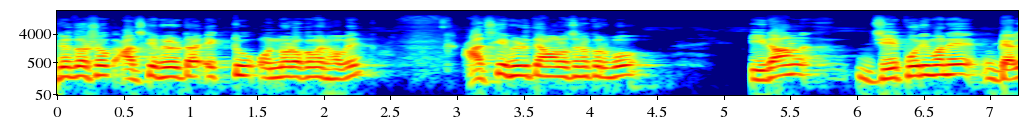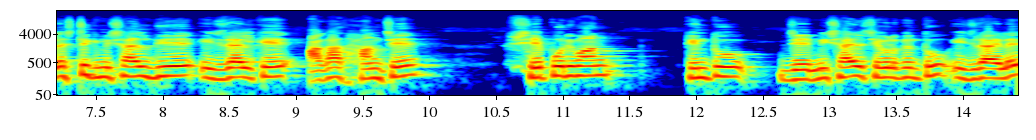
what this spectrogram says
প্রিয় দর্শক আজকে ভিডিওটা একটু অন্য রকমের হবে। আজকে ভিডিওতে আমি আলোচনা করব ইরান যে পরিমাণে ব্যালিস্টিক মিসাইল দিয়ে ইসরায়েলকে আঘাত হানছে, সে পরিমাণ কিন্তু যে মিসাইল, সেগুলো কিন্তু ইসরায়েলে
